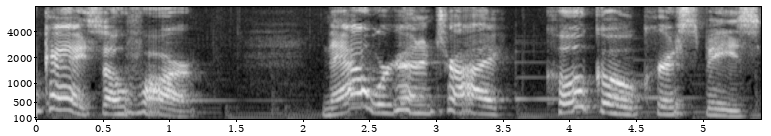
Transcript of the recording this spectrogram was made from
okay so far. Now we're to try Cocoa Krispies.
